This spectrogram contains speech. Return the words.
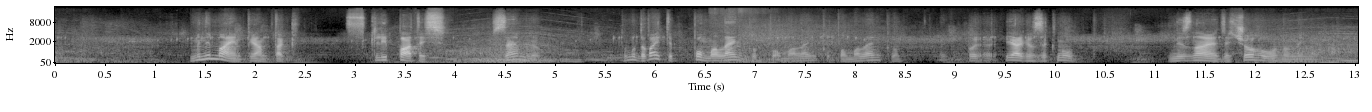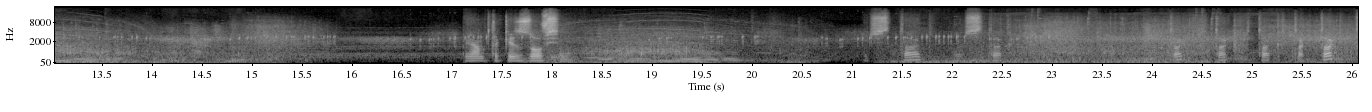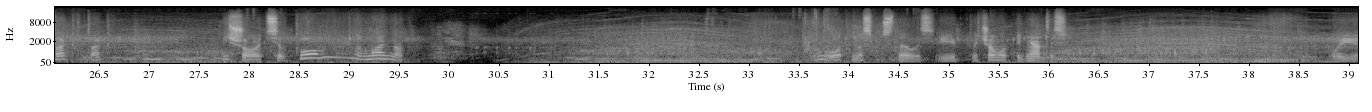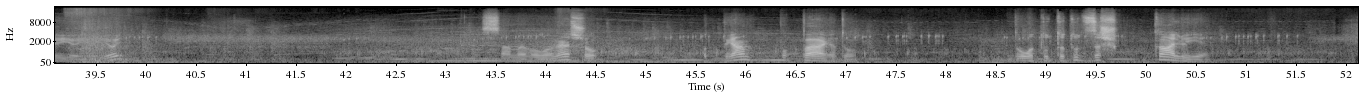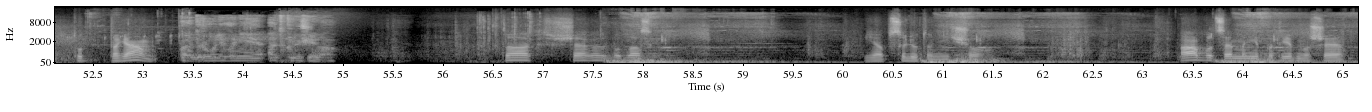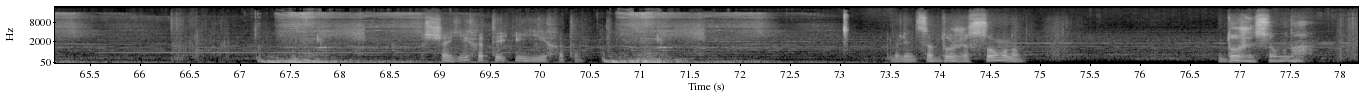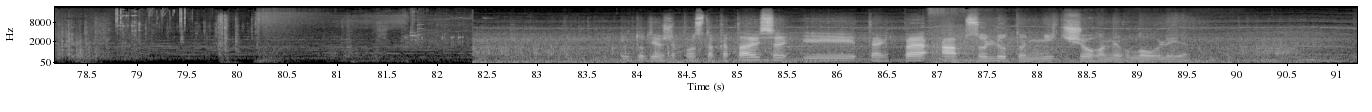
Ми не маємо прям так вкліпатись в землю. Тому давайте помаленьку, помаленьку, помаленьку. Я ризикну. Не знаю для чого воно мені. Прям таки зовсім. Ось так, ось так. Так, так, так, так, так, так, так. І що, цілком нормально. Ну от, ми спустились. І причому піднятись. Ой-ой-ой-ой-ой. Саме головне, що от прям попереду. О, тут, тут, тут зашкалює. Тут прям. Подруливание отключено. Так, ще раз, будь ласка. Я абсолютно нічого. Або це мені потрібно ще. Ще їхати і їхати. Блін, це дуже сумно. Дуже сумно. І тут я вже просто катаюся і ТРП абсолютно нічого не вловлює.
